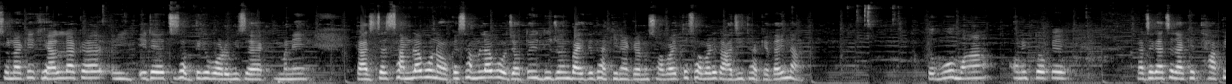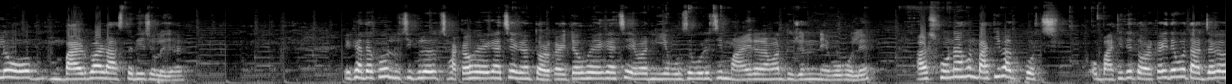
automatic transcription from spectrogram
সোনাকে খেয়াল রাখা এটাই হচ্ছে সব থেকে বড়ো বিষয়। মানে কাজটা সামলাবো না, ওকে সামলাবো, যতই দুজন বাড়িতে থাকি না কেন, সবাই তো সবারই কাজই থাকে, তাই না? তবুও মা অনেকটা ওকে কাছে কাছে রাখে, থাকলেও ও বারবার রাস্তা দিয়ে চলে যায়। এখানে দেখো লুচিগুলো ছাকা হয়ে গেছে, এখানে তরকারিটাও হয়ে গেছে, এবার নিয়ে বসে পড়েছি, মায়ের আর আমার দুজনে নেব বলে। আর সোনা এখন বাটি ভাগ করছে, ও বাটিতে তরকারি দেবো, তার জায়গায়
